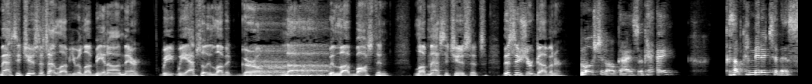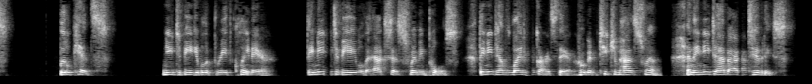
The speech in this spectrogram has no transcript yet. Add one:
Massachusetts, I love you. We love being on there. We, we absolutely love it. Girl, love. We love Boston. Love Massachusetts. This is your governor. emotional, guys, okay? Because I'm committed to this. Little kids need to be able to breathe clean air. They need to be able to access swimming pools. They need to have lifeguards there who are going to teach them how to swim. And they need to have activities.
